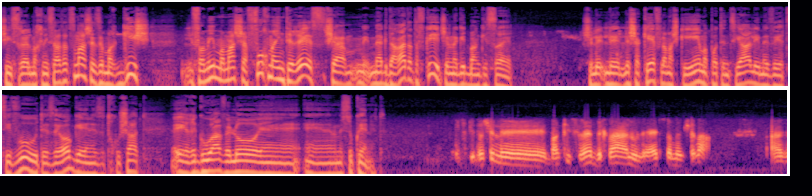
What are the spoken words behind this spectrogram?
שישראל מכניסה את עצמה, שזה מרגיש לפעמים ממש הפוך מהאינטרס, מהגדרת התפקיד של נגיד בנק ישראל. של לשקף למשקיעים הפוטנציאליים איזה יציבות, איזה עוגן, איזה תחושת אה, רגועה ולא אה, אה, מסוכנת. תפקידו של אה, בנק ישראל בכלל הוא לייעץ לממשלה. אז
